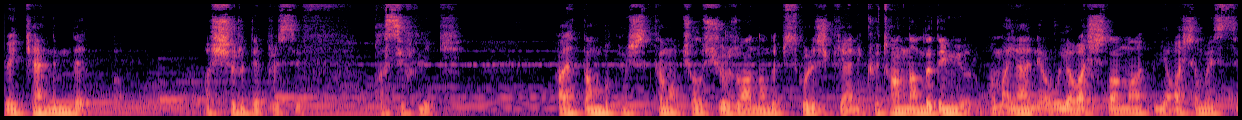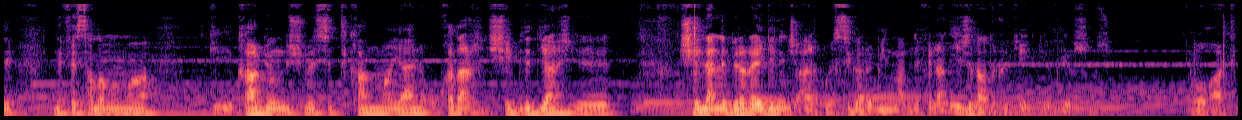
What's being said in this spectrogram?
Ve kendimde aşırı depresif, pasiflik, hayattan bıkmışlık tamam çalışıyoruz o anlamda psikolojik yani kötü anlamda demiyorum ama yani o yavaşlama, yavaşlama hissi, nefes alamama, kardiyonun düşmesi, tıkanma yani o kadar şey bir de diğer e, şeylerle bir araya gelince alkol, sigara bilmem ne falan iyice daha da kötüye gidiyor biliyorsunuz. O artık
